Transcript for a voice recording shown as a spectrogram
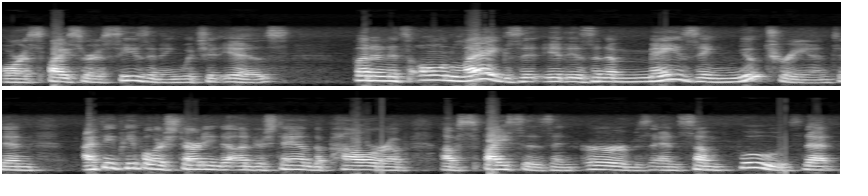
or a spice or a seasoning, which it is. But in its own legs, it, it is an amazing nutrient. And I think people are starting to understand the power of, of spices and herbs and some foods that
